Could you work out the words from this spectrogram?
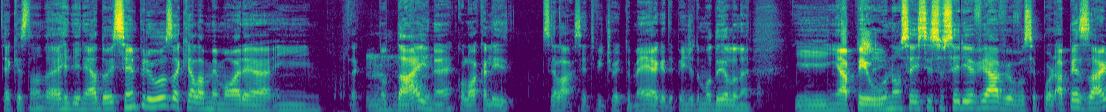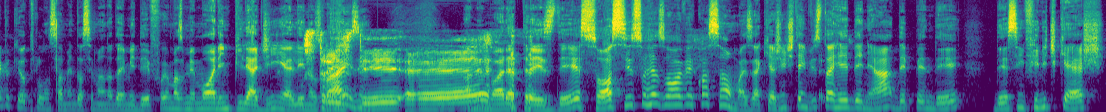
Tem a questão da RDNA2, sempre usa aquela memória em, no uhum. DAI, né? Coloca ali sei lá, 128 MB, depende do modelo, né? E em APU, Sim. não sei se isso seria viável você pôr. Apesar do que outro lançamento da semana da AMD foi umas memórias empilhadinhas ali Os nos 3D, Ryzen. É... A memória 3D, só se isso resolve a equação. Mas aqui a gente tem visto a RDNA depender desse Infinite Cache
